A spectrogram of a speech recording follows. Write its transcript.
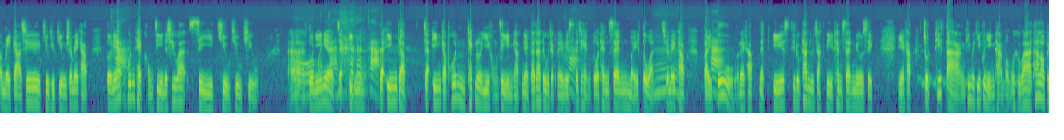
อเมริกาชื่อ QQQ ใช่ไหมครับตัวเนี้ยค่ะหุ้นเทคของจีนจะชื่อว่า CQQQ อ่าโอ้ตัวนี้เนี่ยหมือกัจะอิงค่ะจะอิงกับจะอิงกับหุ้นเทคโนโลยีของจีนครับเนี่ยก็ถ้าดูจากใน risk ค่ะก็จะเห็นตัว Tencent เหมยต่วนอืมใช่ไหมครับ ไปค่ะตู้นะครับ NetEase ที่ทุกท่านรู้จักดี Tencent Music เนี่ยครับจุดที่ต่างที่เมื่อกี้คุณหญิงถามผมก็คือว่าถ้าเราไป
